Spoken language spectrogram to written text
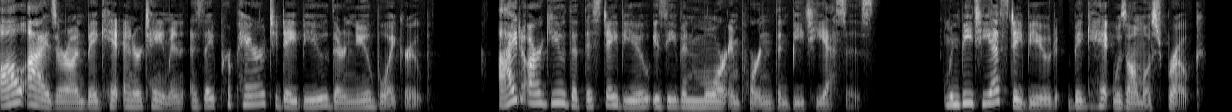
All eyes are on Big Hit Entertainment as they prepare to debut their new boy group. I'd argue that this debut is even more important than BTS's. When BTS debuted, Big Hit was almost broke.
